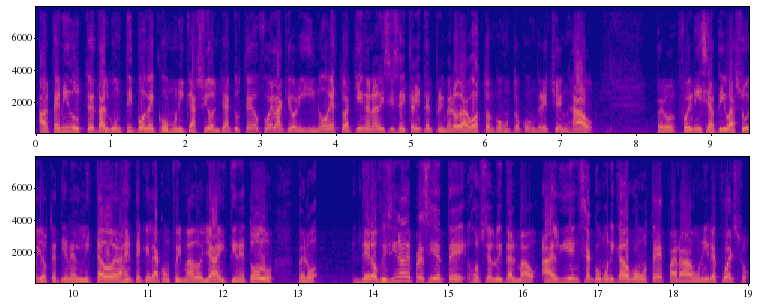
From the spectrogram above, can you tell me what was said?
¿Ha tenido usted algún tipo de comunicación, ya que usted fue la que originó esto aquí en Análisis 630 el primero de agosto en conjunto con Gretchen Howe? Pero fue iniciativa suya, usted tiene el listado de la gente que le ha confirmado ya y tiene todo, pero de la oficina del presidente José Luis Dalmao, ¿alguien se ha comunicado con usted para unir esfuerzos?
